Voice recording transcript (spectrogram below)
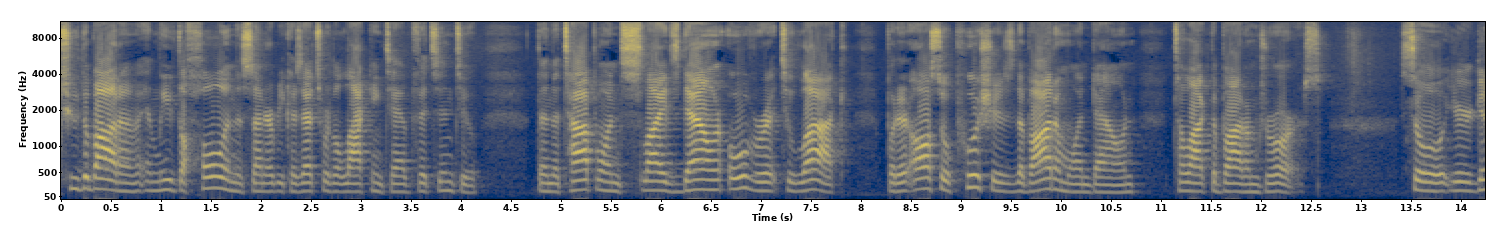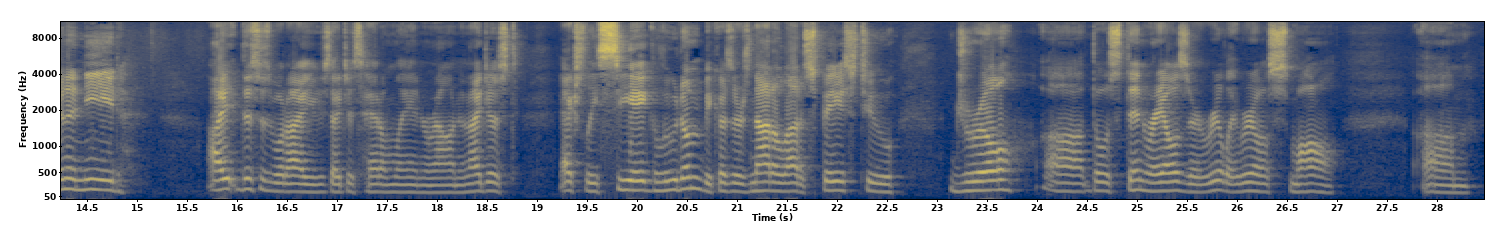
to the bottom and leave the hole in the center because that's where the locking tab fits into. Then the top one slides down over it to lock, but it also pushes the bottom one down to lock the bottom drawers. So you're gonna need, I this is what I used. I just had them laying around and I just actually CA glued them because there's not a lot of space to drill uh, those thin rails are really real small. Um,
